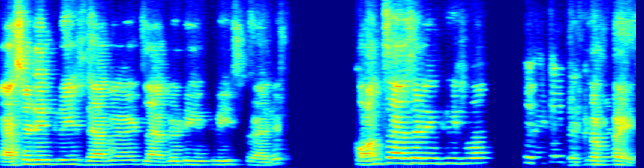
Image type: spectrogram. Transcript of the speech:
asset increase debit liability increase credit कौन सा एसेट इंक्रीज हुआ इक्विपमेंट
